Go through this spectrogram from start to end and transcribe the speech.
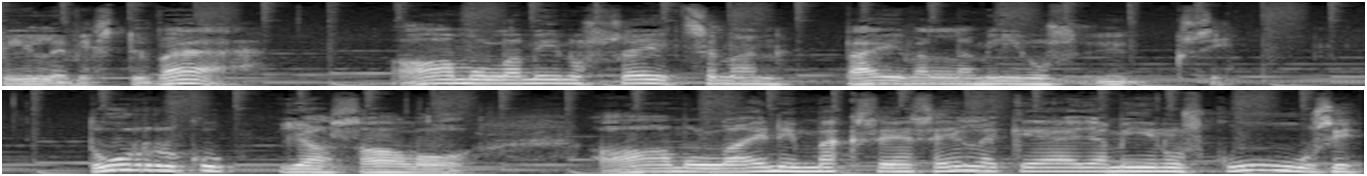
pilvistyvää. Aamulla miinus seitsemän, päivällä miinus yksi. Turku ja Salo, aamulla enimmäkseen selkeää ja miinus kuusi,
